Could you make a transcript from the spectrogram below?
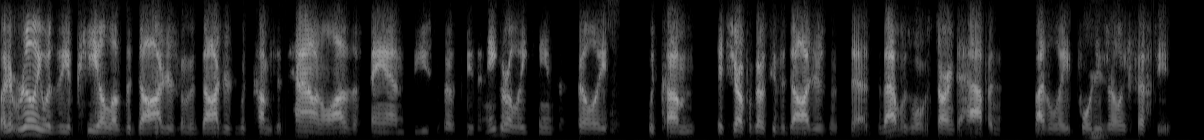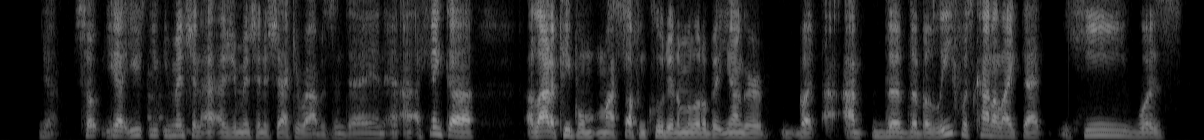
But it really was the appeal of the Dodgers. When the Dodgers would come to town, a lot of the fans who used to go see the Negro League teams in Philly would come, they'd show up and go see the Dodgers instead. So that was what was starting to happen by the late 40s, early 50s. Yeah. So yeah, you you mentioned as you mentioned the Jackie Robinson Day, and, and I think uh, a lot of people, myself included, I'm a little bit younger, but I, the the belief was kind of like that he was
